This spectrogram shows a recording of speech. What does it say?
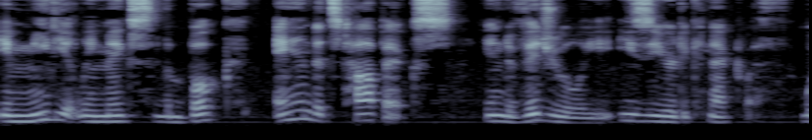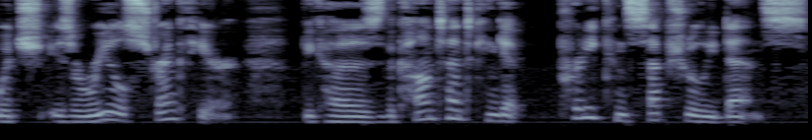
immediately makes the book and its topics individually easier to connect with, which is a real strength here, because the content can get pretty conceptually dense,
